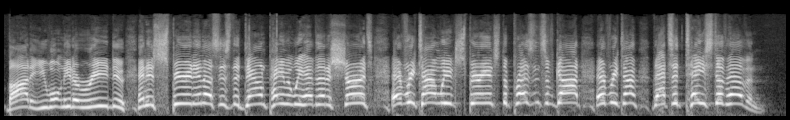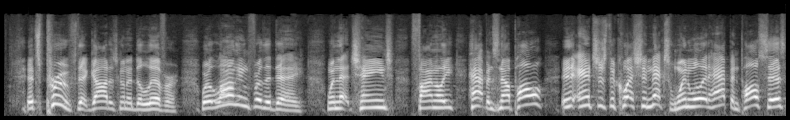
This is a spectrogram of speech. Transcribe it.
body. You won't need a redo. And His Spirit in us is the down payment. We have that assurance every time we experience the presence of God. Every time. That's a taste of heaven. It's proof that God is going to deliver. We're longing for the day when that change finally happens. Now, Paul answers the question next when will it happen? Paul says,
